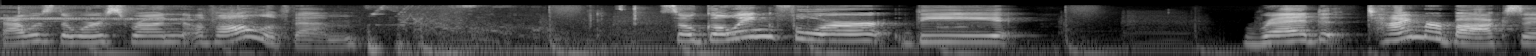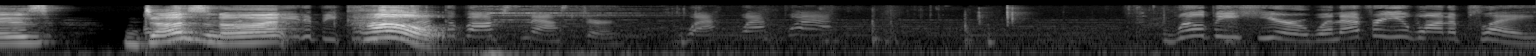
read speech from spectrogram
That was the worst run of all of them. So going for the red timer boxes does not Way to become help. We'll be here whenever you want to play.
